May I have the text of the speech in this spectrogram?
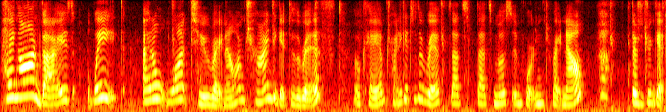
Hang on, guys. Wait. I don't want to right now. I'm trying to get to the rift. Okay, I'm trying to get to the rift. That's that's most important right now. There's a trinket.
